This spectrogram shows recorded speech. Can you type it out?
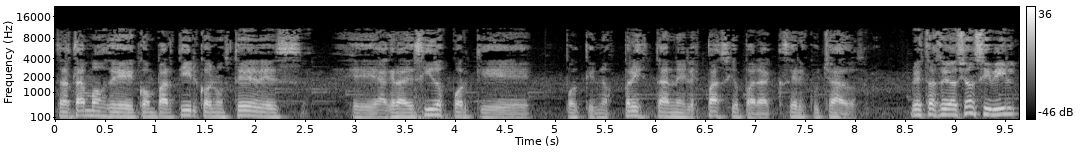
tratamos de compartir con ustedes eh, agradecidos porque, porque nos prestan el espacio para ser escuchados. Nuestra asociación civil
